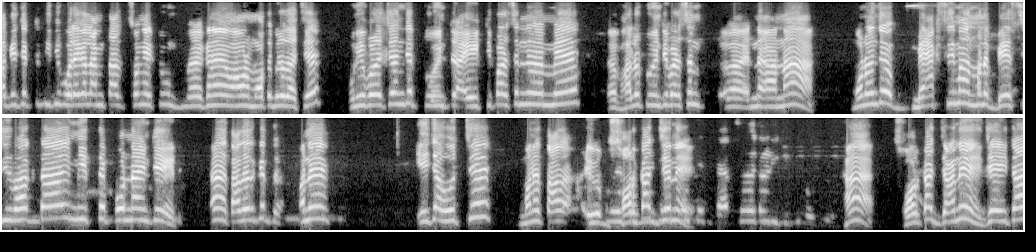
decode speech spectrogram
আগে যে একটা দিদি বলে গেল আমি তার সঙ্গে একটু এখানে আমার মতবিরোধ আছে। উনি বলেছেন যে টোয়েন্টি এইটি পার্সেন্ট মেয়ে ভালো টোয়েন্টি পার্সেন্ট না মনে হয় যে ম্যাক্সিমাম মানে বেশিরভাগটাই মিথ্যে ফোর নাইনটি এইট হ্যাঁ তাদেরকে মানে এই যা হচ্ছে মানে সরকার জেনে। হ্যাঁ সরকার জানে যে এটা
